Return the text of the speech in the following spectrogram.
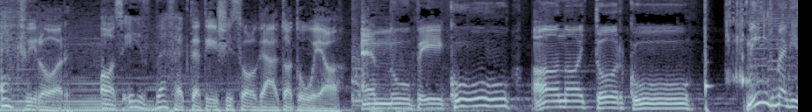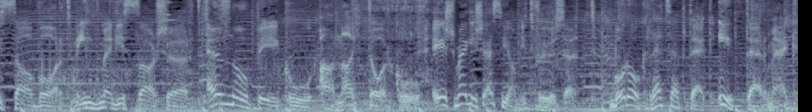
Equilor, az év befektetési szolgáltatója. NOPQ, a nagy torkú. Mind megissza a bort, mind megissza a sört. NOPQ, a nagy torkú. És meg is eszi, amit főzött. Borok, receptek, éttermek.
